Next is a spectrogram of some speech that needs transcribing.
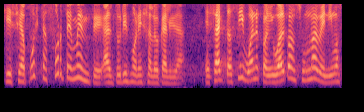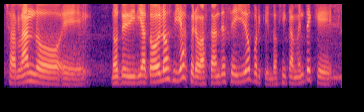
que se apuesta fuertemente al turismo en esa localidad. Exacto, sí, bueno, con, igual con Zulma venimos charlando, eh, no te diría todos los días, pero bastante seguido, porque lógicamente que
